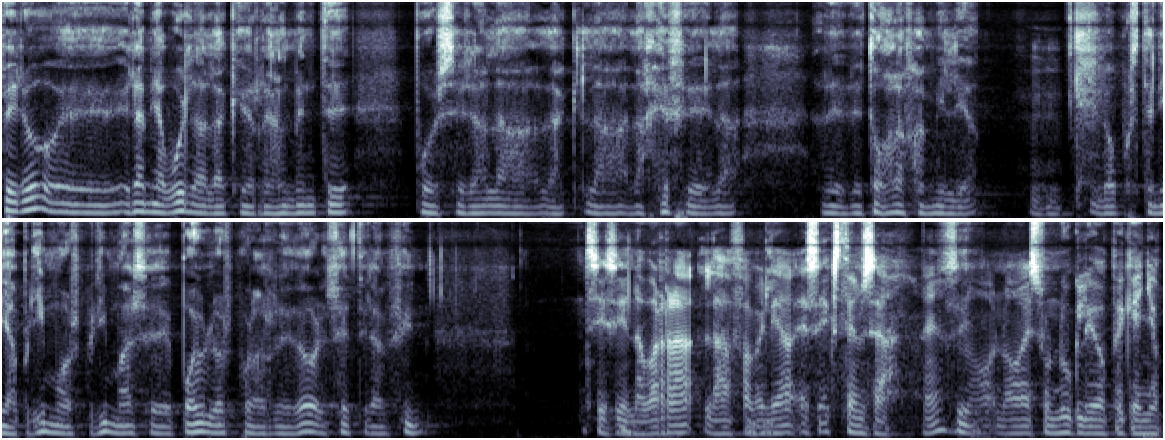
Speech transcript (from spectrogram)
pero, eh, era, mi abuela la que realmente pues era la, la, jefe de, toda la familia. Y luego pues tenía primos, primas, pueblos por alrededor, etcétera, en fin. Sí, sí, en Navarra la familia es extensa, ¿eh? no, es un núcleo pequeño.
